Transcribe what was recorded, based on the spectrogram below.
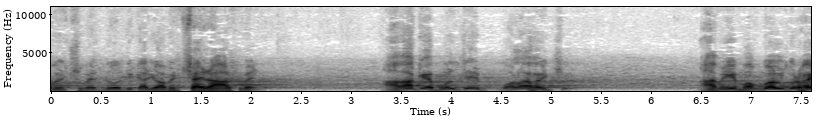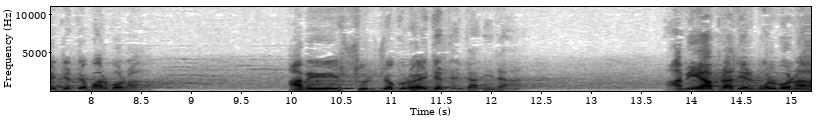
অমিত, শুভেন্দু অধিকারী অমিত শাহরা আসবেন। আমাকে বলতে বলা হয়েছে, আমি মঙ্গল গ্রহে যেতে পারব না, আমি সূর্য গ্রহে যেতে জানি না, আমি আপনাদের বলব না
